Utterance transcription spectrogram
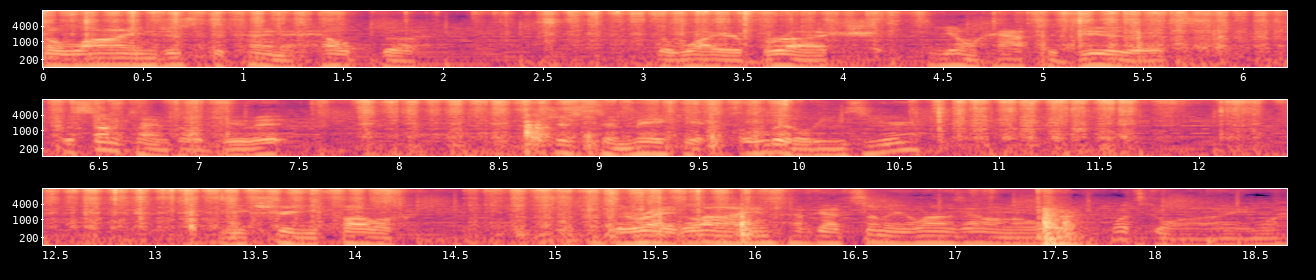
the line just to kind of help the the wire brush. You don't have to do this, but sometimes I'll do it just to make it a little easier. Make sure you follow the right line. I've got so many lines I don't know what's going on anymore.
